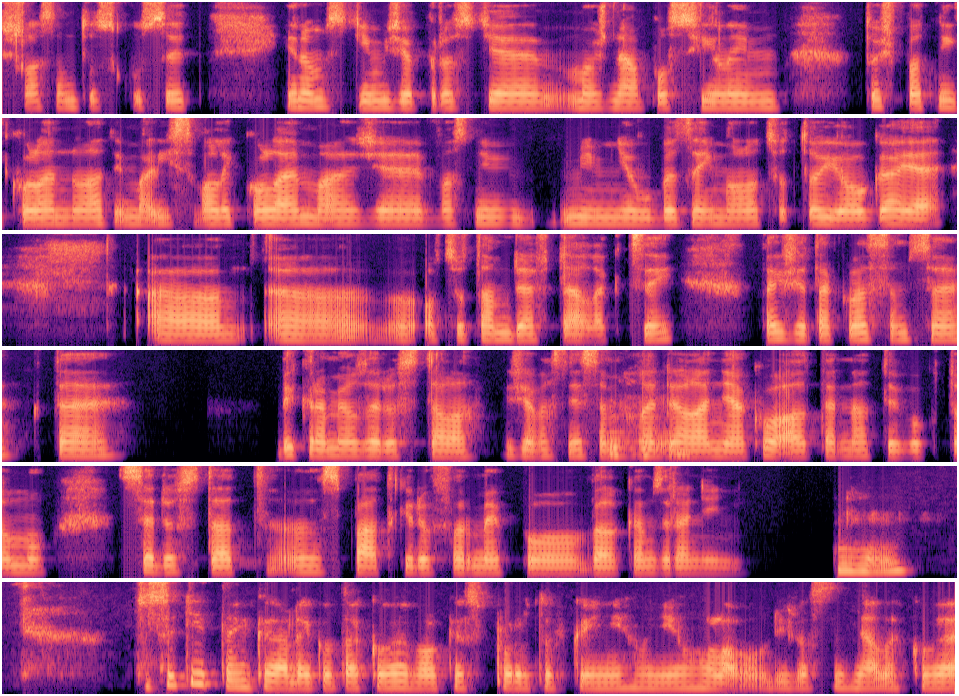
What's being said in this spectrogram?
šla jsem to zkusit jenom s tím, že prostě možná posílím to špatný koleno a ty malý svaly kolem a že vlastně mě vůbec zajímalo, co to yoga je a, a o co tam jde v té lekci. Takže takhle jsem se k té Bikramioze dostala, že vlastně jsem mm-hmm. hledala nějakou alternativu k tomu se dostat eh, zpátky do formy po velkém zranění. Mm-hmm. Co se ti tenkrát jako takové velké sportovky honilo hlavou, když vlastně měla takové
